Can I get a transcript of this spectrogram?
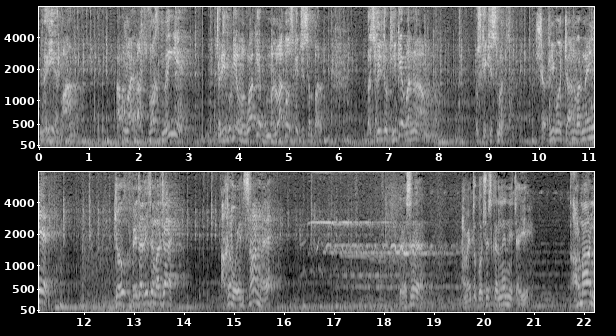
नहीं है माँ। अब हमारे पास वक्त नहीं है। जड़ी बूटियाँ मंगवा के मलवा दो उसके जिस्म पर। बच गई तो ठीक है वरना उसकी किस्मत। शफी वो जानवर नहीं है जो बेदर्दी से मर जाए। आखिर वो इंसान है। वैसे हमें तो कोशिश कर लेनी चाहिए। अरमान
